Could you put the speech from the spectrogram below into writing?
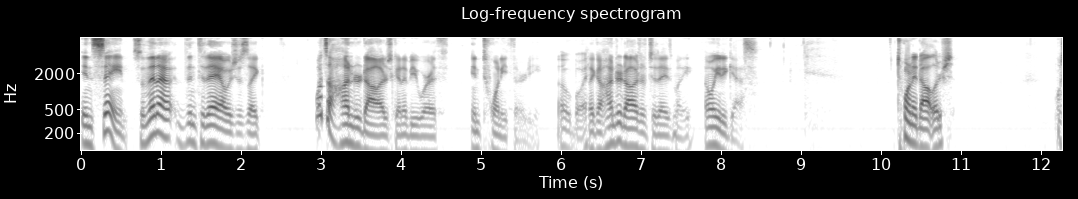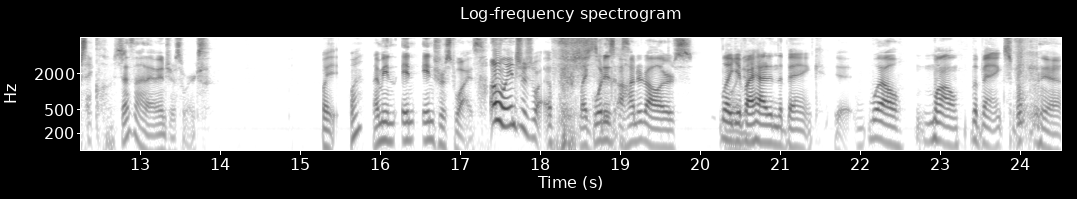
insane. So then I then today I was just like, what's a hundred dollars gonna be worth in 2030? Oh boy. Like a hundred dollars of today's money. I want you to guess. Twenty dollars. Was that close? That's not how interest works. Wait, what? I mean, in interest wise, Oh, interest. wise. like what is a hundred dollars? like if to- I had in the bank. Yeah. Well, Well, the banks. yeah.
